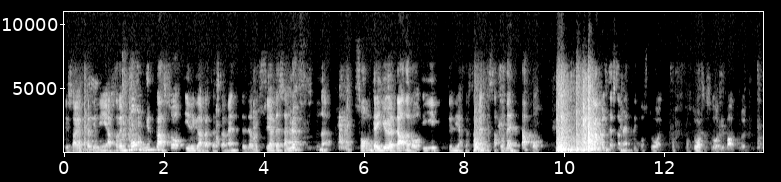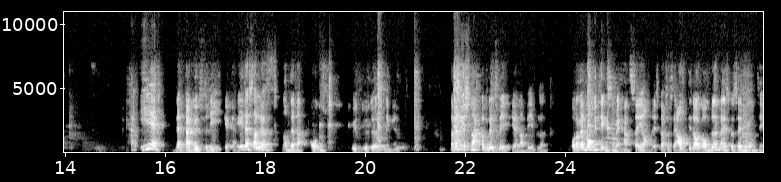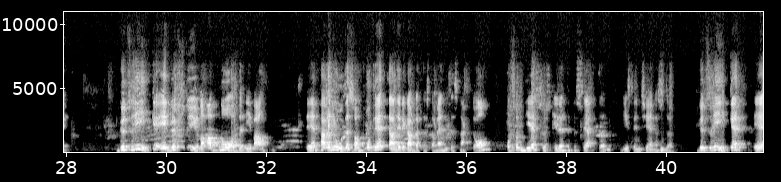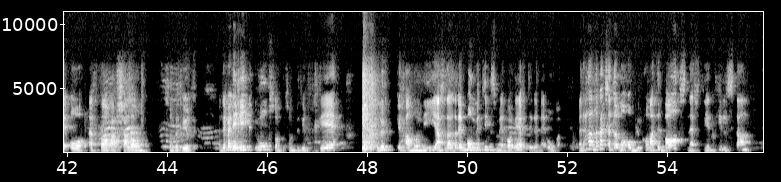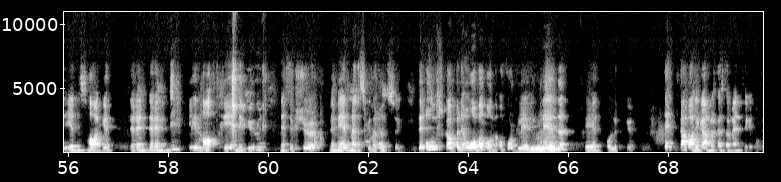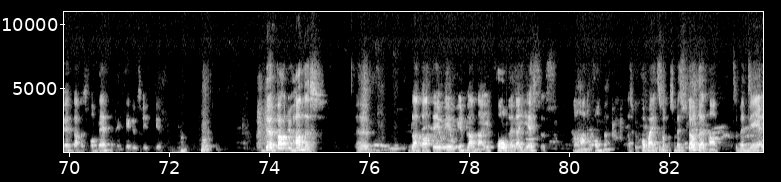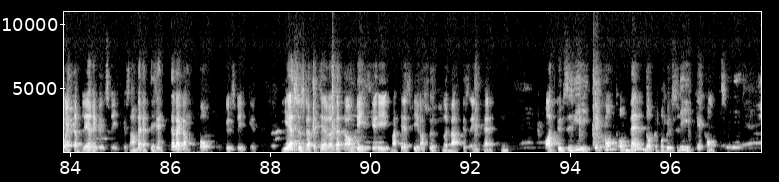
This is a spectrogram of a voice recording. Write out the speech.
Jesaja 39 altså Det er mange plasser i Det gamle testamentet der du ser disse løftene som de jødene da, i Det nye testamentet satt og venta på. Det er en gammeltestamentlig forståelseslov lå i bakgrunnen. Hva er dette Guds rike? Hva er disse løftene om denne åndsutøsningen? Det er mye snakk om Guds rike gjennom Bibelen. Og det er mange ting som jeg kan si om det. Jeg skal ikke si alt i dag om det, men jeg skal si noen ting. Guds rike er Guds styre av nåde i verden. Det er en periode som profetene i Det gamle testamentet snakket om, og som Jesus identifiserte i sin tjeneste. Guds rike er å erfare shalom, som betyr Det er veldig rikt ord som, som betyr fred, lykke, harmoni. altså det, det, er mange ting som er involvert i det med ordet. Men det handler rett og slett om å, komme tilbake nesten i en tilstand til Edens hage, der en, der en virkelig har fred med Gud, med seg sjøl, med medmenneskene rundt seg. Der ondskapen er overvunnet, og folk lever i glede, fred og lykke. Dette var de gammeltestamentlige profetenes forventning til Guds rike. Døperen Johannes eh, blant annet, er jo, jo innblanda i å forberede Jesus når han kommer. Det skal komme en som, som, er større enn han, som er med å etablere Guds rike. Så han blir en tilrettelegger for Guds rike. Jesus repeterer dette om riket i Matteus 4,17 og i Markus 1,15 og at Guds rike er kommet. Omvend dere, for Guds rike er kommet.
